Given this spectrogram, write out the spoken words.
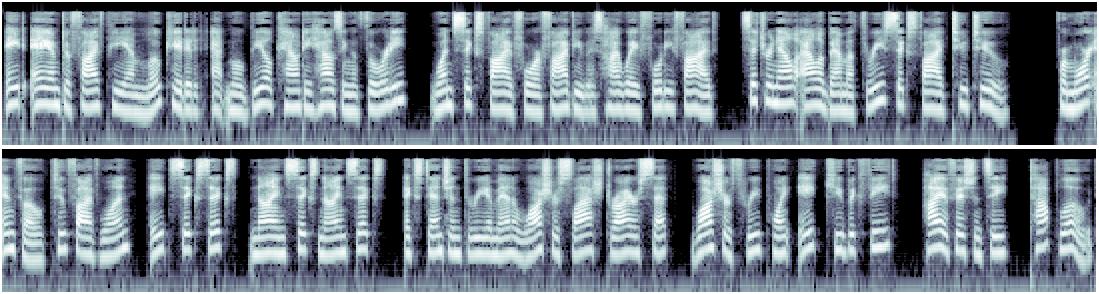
8 a.m. to 5 p.m. located at Mobile County Housing Authority, 16545 U.S. Highway 45, Citronelle, Alabama 36522. For more info, 251 866 9696, extension 3 Amana washer slash dryer set, washer 3.8 cubic feet, high efficiency, top load.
